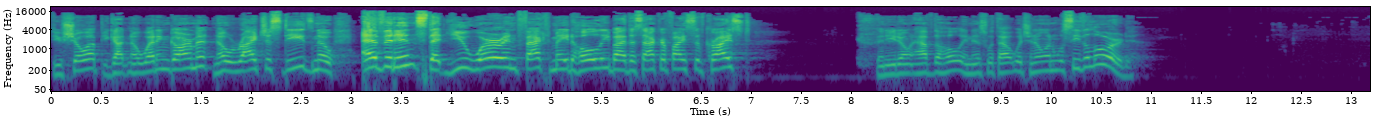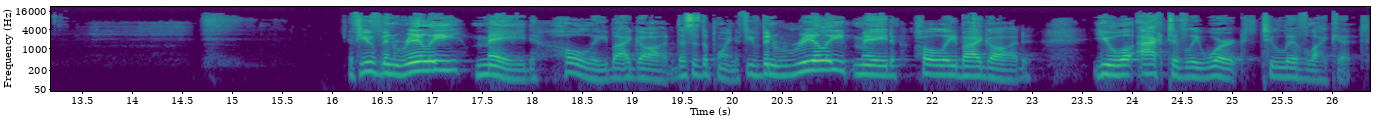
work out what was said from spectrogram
If you show up, you got no wedding garment, no righteous deeds, no evidence that you were in fact made holy by the sacrifice of Christ, then you don't have the holiness without which no one will see the Lord. If you've been really made holy by God, this is the point. If you've been really made holy by God, you will actively work to live like it.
